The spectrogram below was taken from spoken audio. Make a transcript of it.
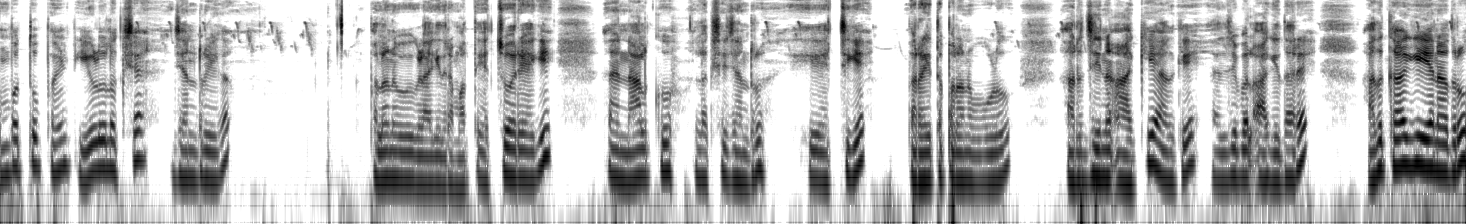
ಒಂಬತ್ತು ಪಾಯಿಂಟ್ ಏಳು ಲಕ್ಷ ಜನರು ಈಗ ಫಲಾನುಭವಿಗಳಾಗಿದ್ದಾರೆ. ಮತ್ತು ಹೆಚ್ಚುವರಿಯಾಗಿ ನಾಲ್ಕು ಲಕ್ಷ ಜನರು ಹೆಚ್ಚಿಗೆ ರೈತ ಫಲಾನುಭವಿಗಳು ಅರ್ಜಿನ ಹಾಕಿ ಅದಕ್ಕೆ ಎಲಿಜಿಬಲ್ ಆಗಿದ್ದಾರೆ. ಅದಕ್ಕಾಗಿ ಏನಾದರೂ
